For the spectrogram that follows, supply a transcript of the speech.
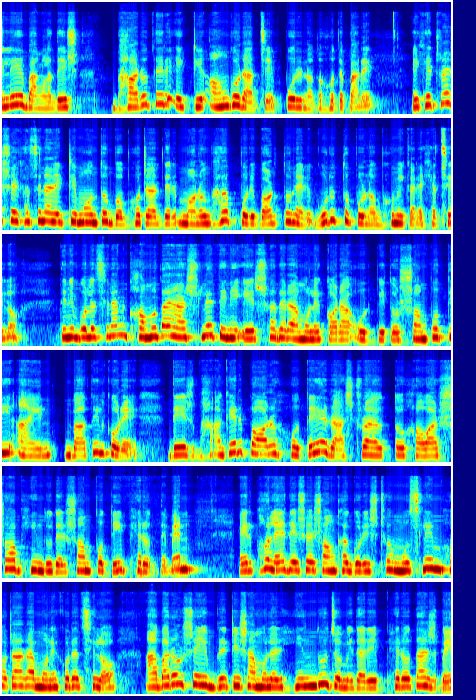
এলে বাংলাদেশ ভারতের একটি অঙ্গরাজ্যে পরিণত হতে পারে। এক্ষেত্রে শেখ হাসিনার একটি মন্তব্য ভোটারদের মনোভাব পরিবর্তনের গুরুত্বপূর্ণ ভূমিকা রেখেছিল। তিনি বলেছিলেন, ক্ষমতায় আসলে তিনি এরশাদের আমলে করা অর্পিত সম্পত্তি আইন বাতিল করে দেশ ভাগের পর হতে রাষ্ট্রায়ত্ত হওয়ার সব হিন্দুদের সম্পত্তি ফেরত দেবেন। এর ফলে দেশের সংখ্যাগরিষ্ঠ মুসলিম ভোটাররা মনে করেছিল, আবারও সেই ব্রিটিশ আমলের হিন্দু জমিদারি ফেরত আসবে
